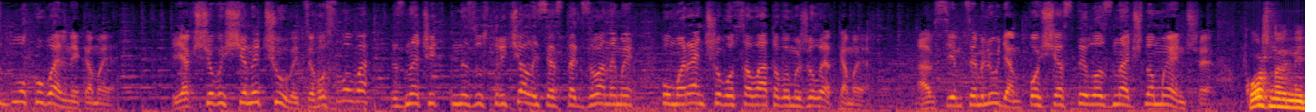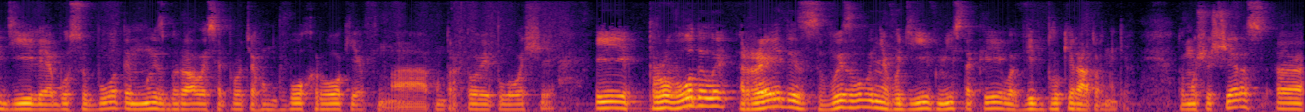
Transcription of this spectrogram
з блокувальниками. Якщо ви ще не чули цього слова, значить не зустрічалися з так званими помаранчево-салатовими жилетками. А всім цим людям пощастило значно менше. Кожної неділі або суботи ми збиралися протягом двох років на контрактовій площі і проводили рейди з визволення водіїв міста Києва від блокіраторників. Тому що ще раз е,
